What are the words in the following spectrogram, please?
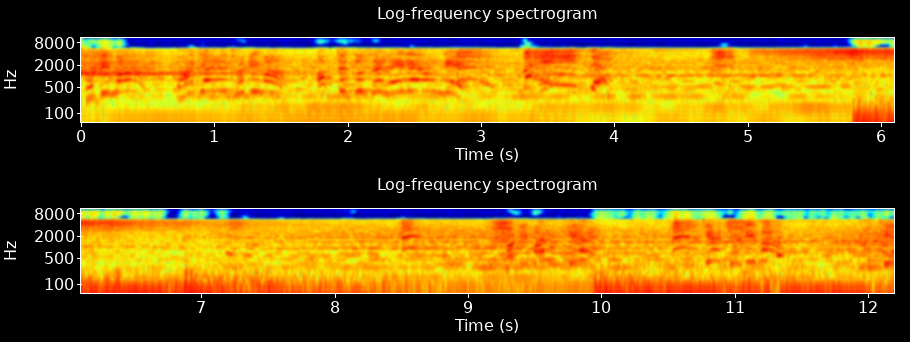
छोटी माँ कहाँ जा रहे हो छोटी माँ? अब तक उसे ले गए होंगे। महेंद्र! छोटी माँ रुकिए। रुकिए छोटी माँ। रुकिए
